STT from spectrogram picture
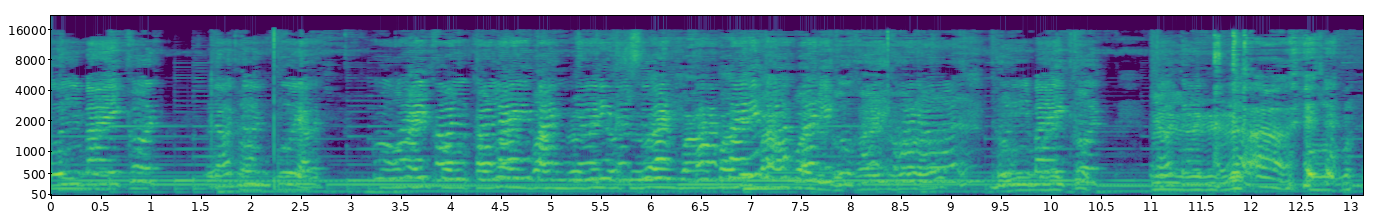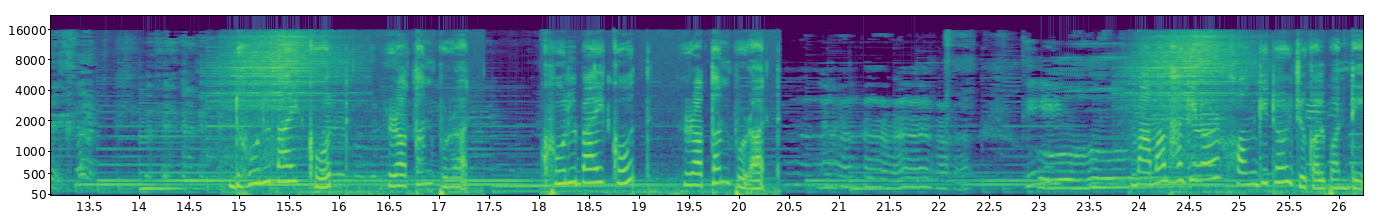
ফুলবাইকুট ৰতনপুৰত গোহাঁই কল কলাই বান্দৰী কচুৱাই বাঁহবাৰী বাঁহবাৰী গোহাঁই ঘৰত ফুলবাইকুট ঢোল বাই ক'ত ৰতনপুৰত খোল বাই ক'ত ৰতনপুৰত মামা ভাগিনৰ সংগীতৰ যুগলবন্দী।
